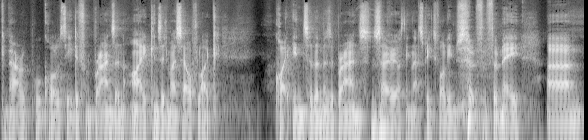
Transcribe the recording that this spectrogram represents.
comparable quality, different brands, and I consider myself like quite into them as a brand. So I think that speaks volumes for, for me. Um,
